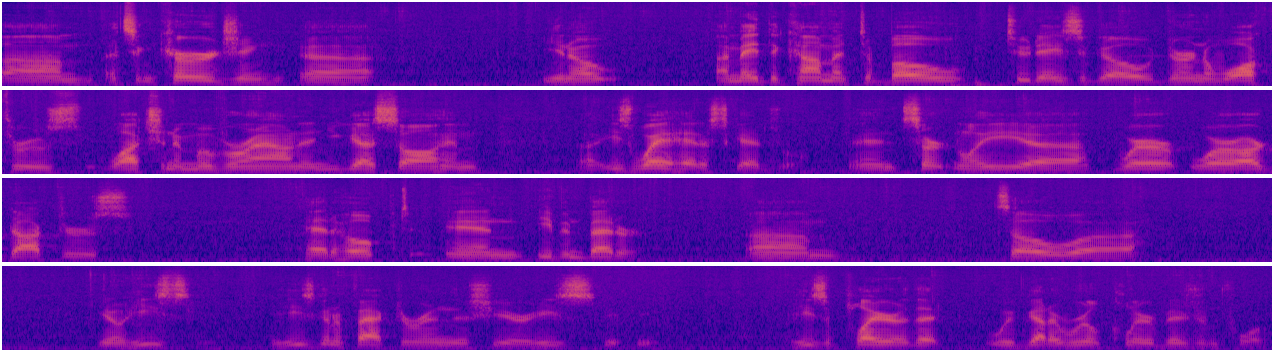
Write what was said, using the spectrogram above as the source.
Um, it's encouraging. Uh, you know, I made the comment to Bo two days ago during the walkthroughs, watching him move around, and you guys saw him. Uh, he's way ahead of schedule, and certainly uh, where where our doctors had hoped, and even better. Um, so, uh, you know, he's he's going to factor in this year. He's he's a player that we've got a real clear vision for.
